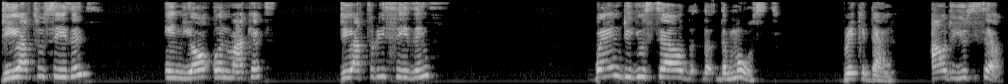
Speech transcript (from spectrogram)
Do you have two seasons in your own market? Do you have three seasons? When do you sell the, the, the most? Break it down. How do you sell?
